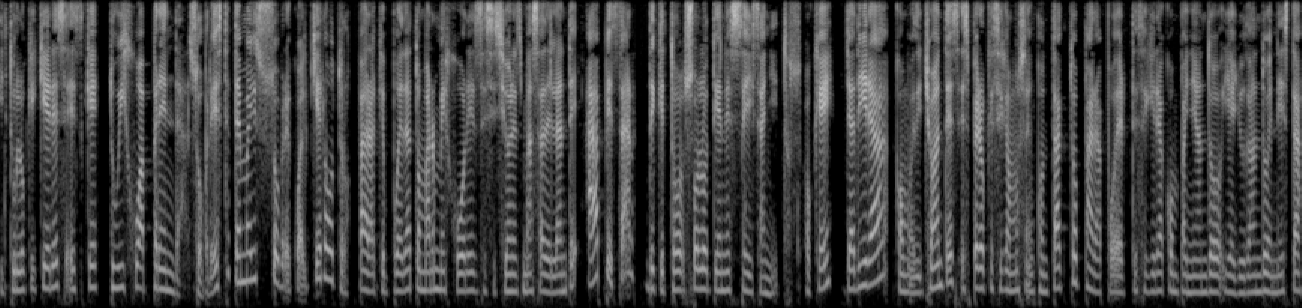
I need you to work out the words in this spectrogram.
y tú lo que quieres es que tu hijo aprenda sobre este tema y sobre cualquier otro para que pueda tomar mejores decisiones más adelante a pesar de que solo tienes seis añitos, ¿ok? Yadira, como he dicho antes, espero que sigamos en contacto para poderte seguir acompañando y ayudando en esta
